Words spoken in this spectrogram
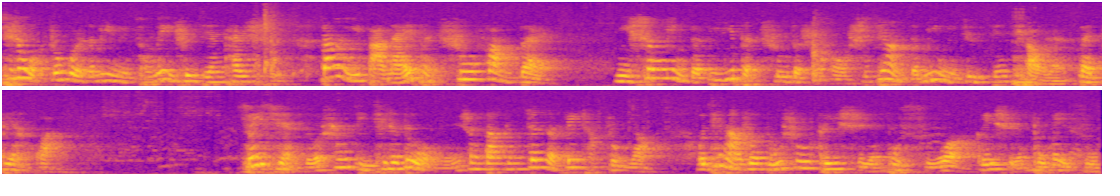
其实我们中国人的命运从那一瞬间开始，当你把哪本书放在。你生命的第一本书的时候，实际上你的命运就已经悄然在变化。所以选择书籍其实对我们人生当中真的非常重要。我经常说，读书可以使人不俗啊，可以使人不媚俗，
